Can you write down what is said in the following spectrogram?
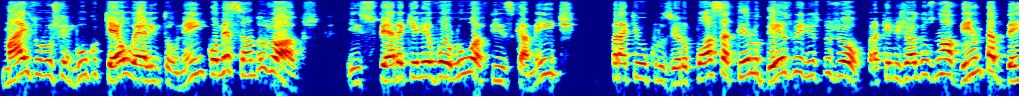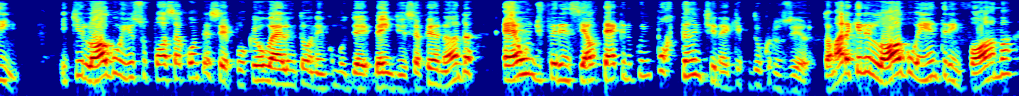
Mas o Luxemburgo quer o Wellington nem começando os jogos e espera que ele evolua fisicamente para que o Cruzeiro possa tê-lo desde o início do jogo, para que ele jogue os 90 bem e que logo isso possa acontecer, porque o Wellington, nem como bem disse a Fernanda, é um diferencial técnico importante na equipe do Cruzeiro. Tomara que ele logo entre em forma,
